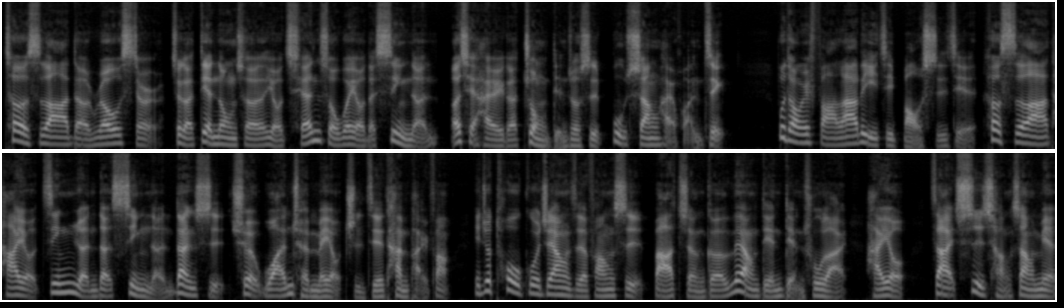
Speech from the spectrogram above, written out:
特斯拉的 Roadster 这个电动车有前所未有的性能，而且还有一个重点就是不伤害环境。不同于法拉利以及保时捷，特斯拉它有惊人的性能，但是却完全没有直接碳排放。也就透过这样子的方式，把整个亮点点出来。还有在市场上面，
